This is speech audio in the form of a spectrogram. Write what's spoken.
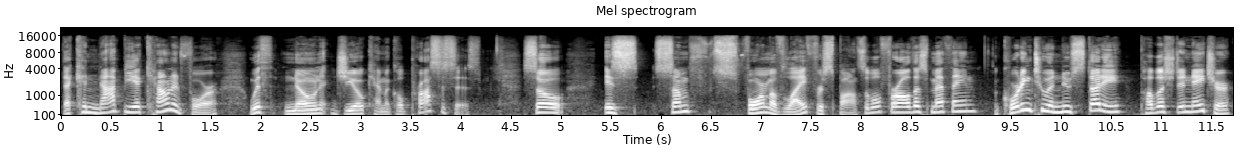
that cannot be accounted for with known geochemical processes. So, is some form of life responsible for all this methane? According to a new study published in Nature,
